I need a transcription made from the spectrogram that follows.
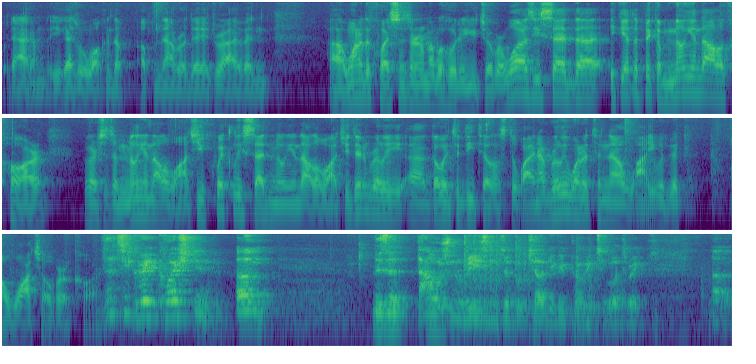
with Adam. You guys were walking up, up and down Rodeo Drive, and uh, one of the questions, I don't remember who the YouTuber was, he said that if you had to pick a million dollar car versus a million dollar watch, you quickly said million dollar watch. You didn't really uh, go into details as to why, and I really wanted to know why you would pick a watch over a car. That's a great question. Um, there's a thousand reasons, of which I'll give you probably two or three. Uh,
